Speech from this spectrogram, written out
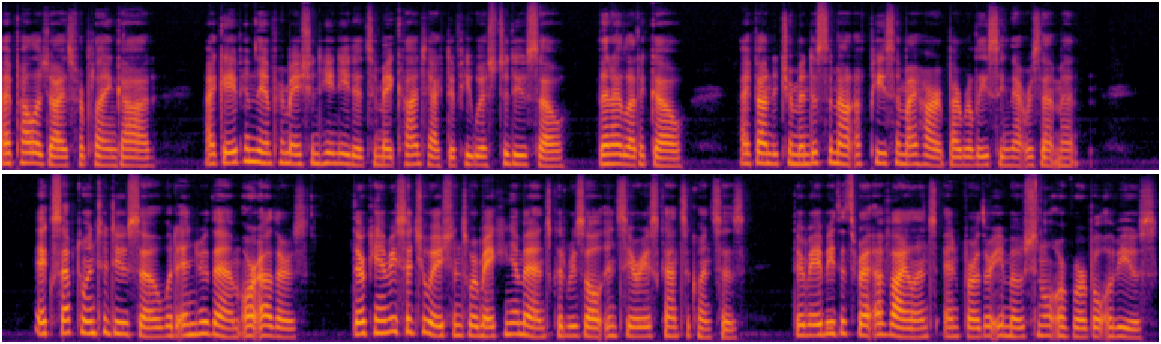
I apologized for playing God. I gave him the information he needed to make contact if he wished to do so. Then I let it go. I found a tremendous amount of peace in my heart by releasing that resentment. Except when to do so would injure them or others. There can be situations where making amends could result in serious consequences. There may be the threat of violence and further emotional or verbal abuse.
